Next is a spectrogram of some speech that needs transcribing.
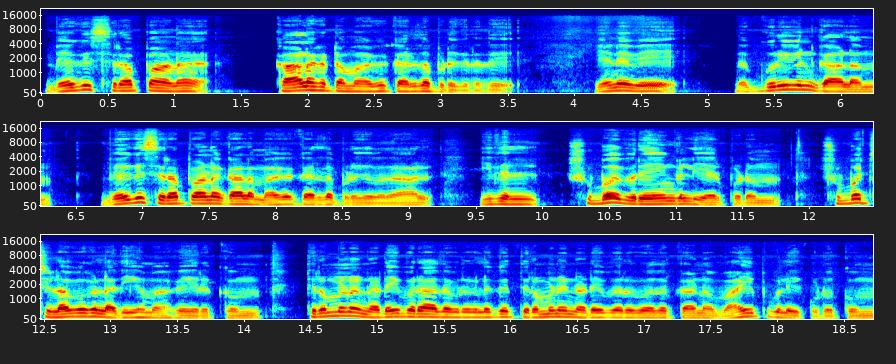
வெகு சிறப்பான காலகட்டமாக கருதப்படுகிறது. எனவே இந்த குருவின் காலம் வெகு சிறப்பான காலமாக கருதப்படுவதால் இதில் சுப விரயங்கள் ஏற்படும் சுப செலவுகள் அதிகமாக இருக்கும் திருமணம் நடைபெறாதவர்களுக்கு திருமணம் நடைபெறுவதற்கான வாய்ப்புகளை கொடுக்கும்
